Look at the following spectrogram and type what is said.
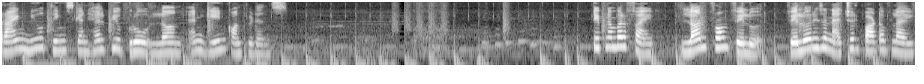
Trying new things can help you grow, learn, and gain confidence. Tip number 5 Learn from failure. Failure is a natural part of life.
